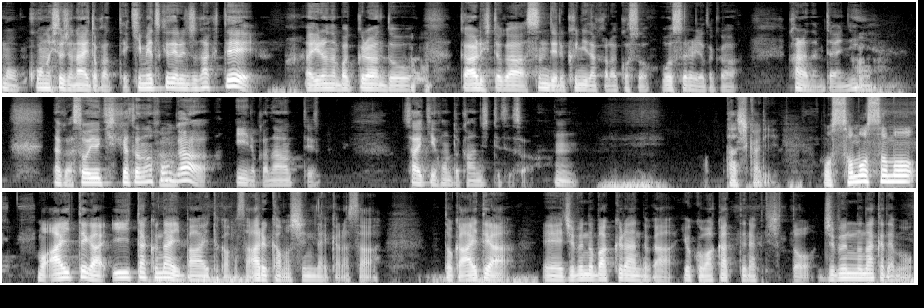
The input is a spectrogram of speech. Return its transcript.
もうこの人じゃないとかって決めつけてるんじゃなくて、あいろんなバックグラウンドがある人が住んでる国だからこそ、オーストラリアとかカナダみたいに。うんだからそういう聞き方の方がいいのかなって、最近ほんと感じててさ。うん。確かに。もうそもそももう相手が言いたくない場合とかもさあるかもしんないからさとか相手が、えー自分のバックグラウンドがよく分かってなくてちょっと自分の中でも、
